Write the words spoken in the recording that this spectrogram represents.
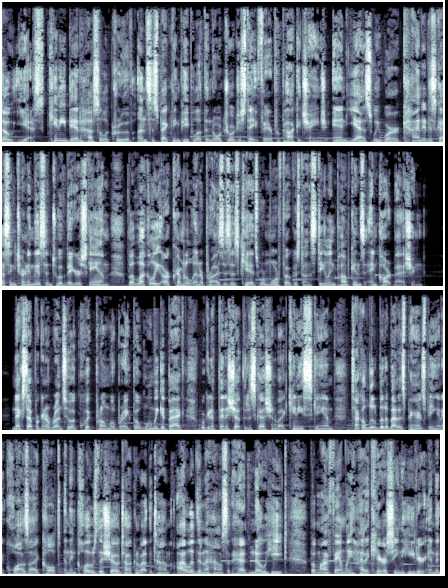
So, yes, Kenny did hustle a crew of unsuspecting people at the North Georgia State Fair for pocket change. And yes, we were kind of discussing turning this into a bigger scam, but luckily our criminal enterprises as kids were more focused on stealing pumpkins and cart bashing. Next up, we're going to run to a quick promo break, but when we get back, we're going to finish up the discussion about Kenny's scam, talk a little bit about his parents being in a quasi cult, and then close the show talking about the time I lived in a house that had no heat, but my family had a kerosene heater in the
